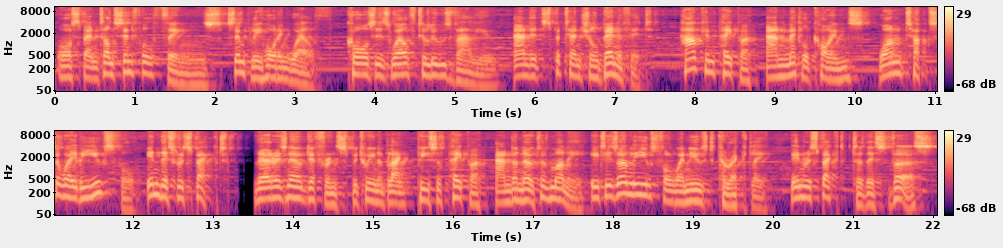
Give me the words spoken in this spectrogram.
or spent on sinful things. Simply hoarding wealth, causes wealth to lose value, and its potential benefit. How can paper and metal coins one tucks away be useful in this respect? There is no difference between a blank piece of paper and a note of money. It is only useful when used correctly. In respect to this verse,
